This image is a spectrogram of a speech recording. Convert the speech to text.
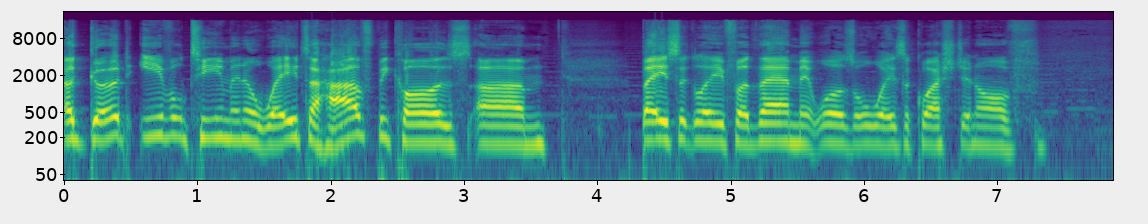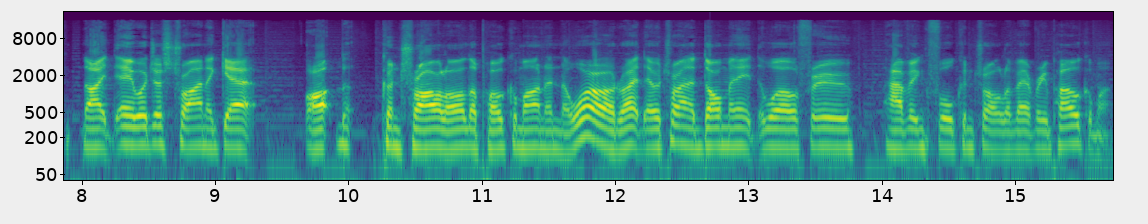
a good evil team in a way to have because um, basically for them it was always a question of like they were just trying to get control all the Pokemon in the world, right? They were trying to dominate the world through having full control of every Pokemon,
